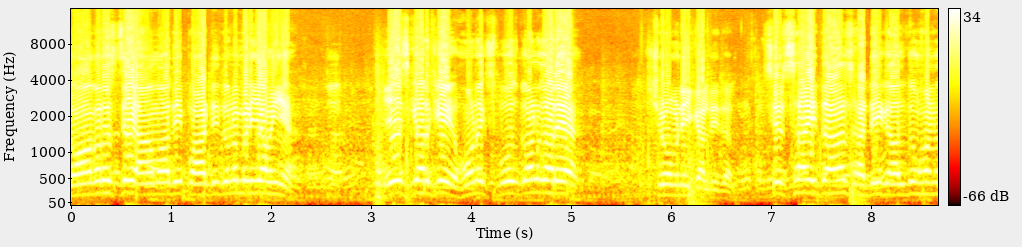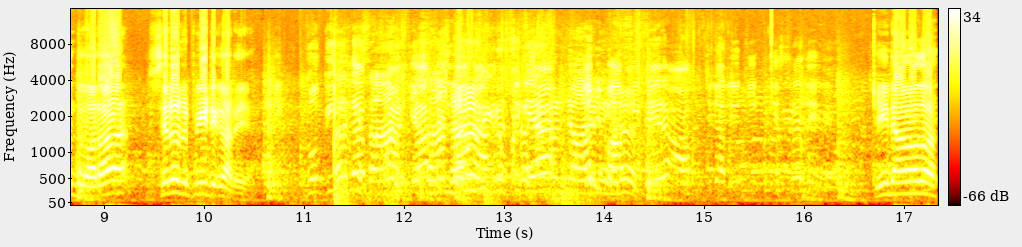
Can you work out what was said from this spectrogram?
ਕਾਂਗਰਸ ਤੇ ਆਮ ਆਦਮੀ ਪਾਰਟੀ ਦੋਨੋਂ ਮਿਲੀਆਂ ਹੋਈਆਂ। ਇਸ ਕਰਕੇ ਹੁਣ ਐਕਸਪੋਜ਼ ਕੌਣ ਕਰ ਰਿਹਾ? ਸ਼੍ਰੋਮਣੀ ਅਕਾਲੀ ਦਲ। ਸਿਰਸਾ ਹੀ ਤਾਂ ਸਾਡੀ ਗੱਲ ਨੂੰ ਹੁਣ ਦੁਬਾਰਾ ਸਿਰਫ ਰਿਪੀਟ ਕਰ ਰਹੇ ਆ। ਗੋਗੀ ਦਾ ਕਿਸਾਨ ਕਾਂਗਰਸ ਗਿਆ ਅੱਜ ਵਾਪਸੀ ਫੇਰ ਆਪ ਚ ਕਰ ਲਈ ਕੀ ਕਿਸ ਤਰ੍ਹਾਂ ਦੇਖਦੇ ਹੋ? ਕੀ ਨਾਮ ਹੈ ਉਹਦਾ?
